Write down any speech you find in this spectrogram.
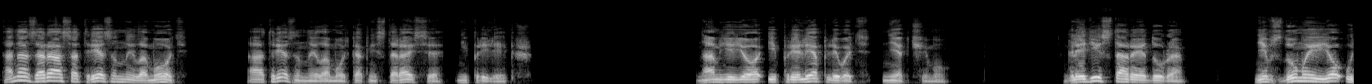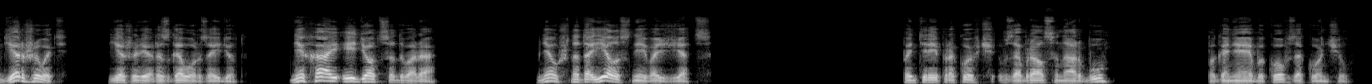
Она за раз отрезанный ломоть, а отрезанный ломоть, как ни старайся, не прилепишь. Нам ее и прилепливать не к чему. Гляди, старая дура, не вздумай ее удерживать, ежели разговор зайдет. Нехай идет со двора. Мне уж надоело с ней возжаться. Пантелей Прокофьевич взобрался на арбу, погоняя быков, закончил.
